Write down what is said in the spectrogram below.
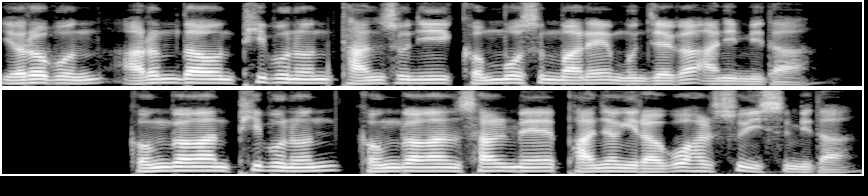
여러분, 아름다운 피부는 단순히 겉모습만의 문제가 아닙니다. 건강한 피부는 건강한 삶의 반영이라고 할 수 있습니다.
